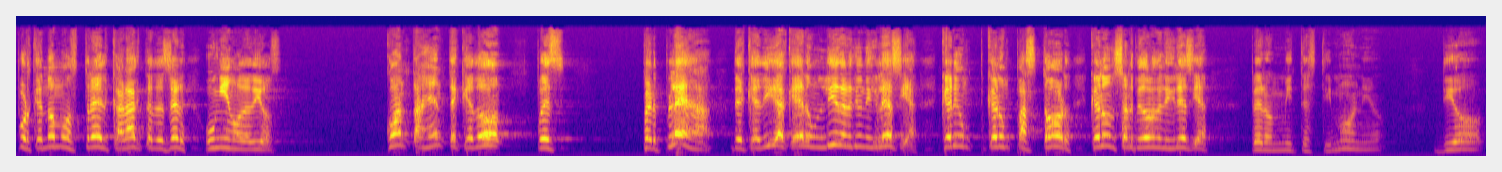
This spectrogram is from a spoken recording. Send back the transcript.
porque no mostré el carácter de ser un hijo de Dios? ¿Cuánta gente quedó pues perpleja de que diga que era un líder de una iglesia, que era un, que era un pastor, que era un servidor de la iglesia? Pero mi testimonio dio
